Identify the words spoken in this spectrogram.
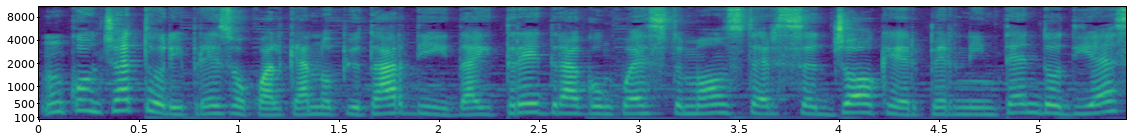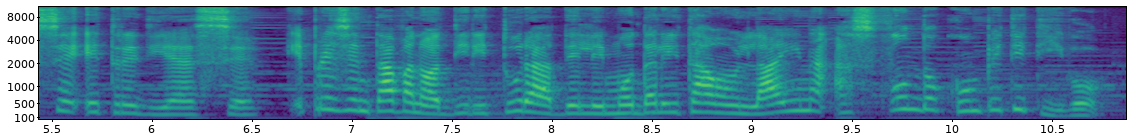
Un concetto ripreso qualche anno più tardi dai tre Dragon Quest Monsters Joker per Nintendo DS e 3DS, che presentavano addirittura delle modalità online a sfondo competitivo.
